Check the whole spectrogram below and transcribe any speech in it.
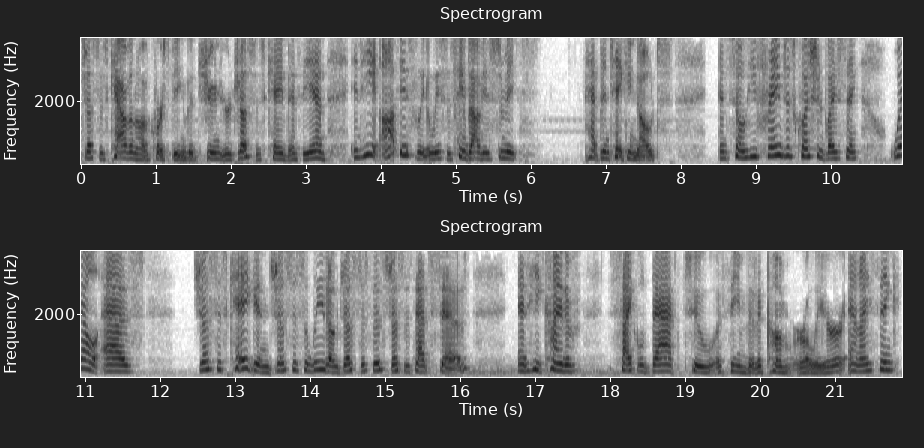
Justice Kavanaugh, of course, being the junior justice, came at the end. And he obviously, or at least it seemed obvious to me, had been taking notes. And so he framed his question by saying, well, as Justice Kagan, Justice Alito, Justice this, Justice that said, and he kind of cycled back to a theme that had come earlier. And I think,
